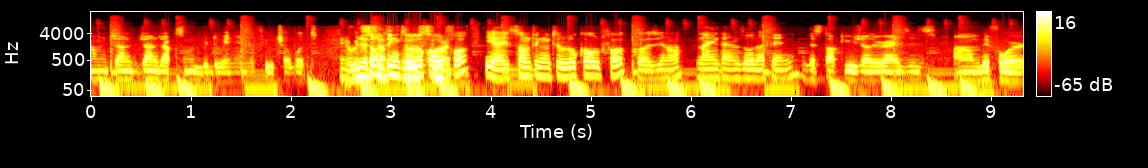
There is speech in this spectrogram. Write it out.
um John John Jackson will be doing in the future. But Yeah, it's something to look out for. Yeah, it's something to look out for because you know nine times out of ten the stock usually rises um before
